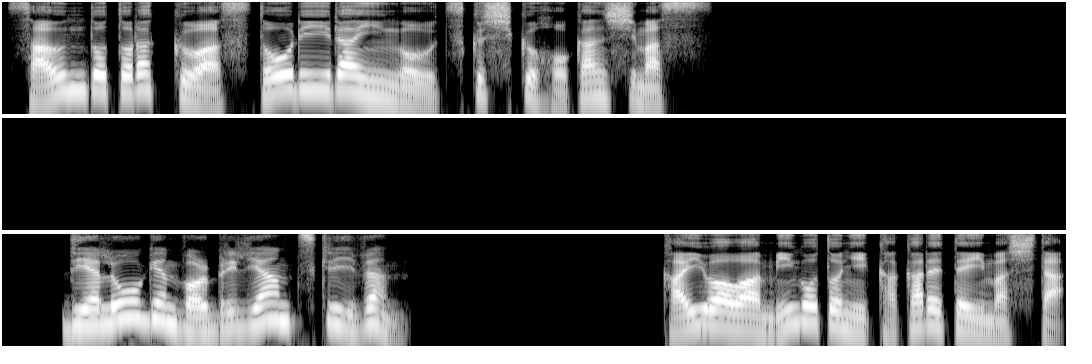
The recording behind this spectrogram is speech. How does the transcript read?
サウンドトラックはストーリーラインを美しく保管します。会話は見事に書かれていました。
